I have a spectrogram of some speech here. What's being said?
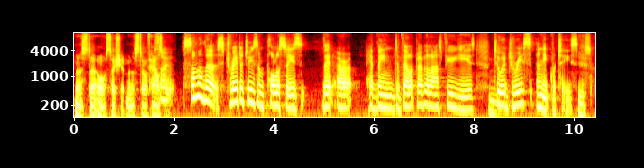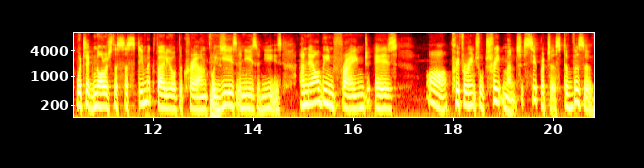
Minister or Associate Minister of Housing. So, some of the strategies and policies that are have been developed over the last few years to address inequities, Yes. which acknowledge the systemic failure of the Crown for years and years and years, are now being framed as oh, preferential treatment, separatist, divisive,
